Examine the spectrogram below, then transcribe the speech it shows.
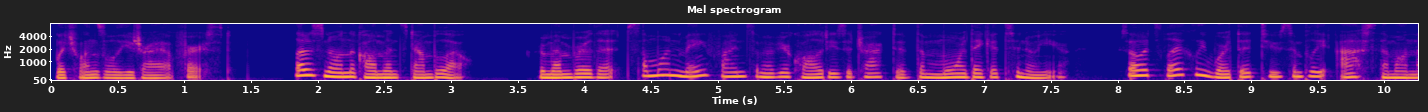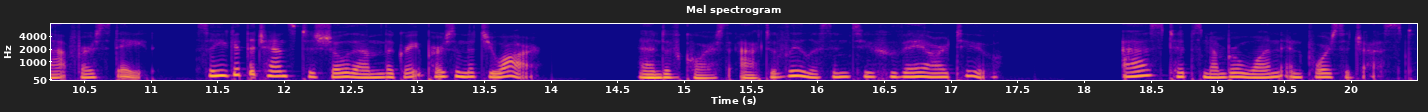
Which ones will you try out first? Let us know in the comments down below. Remember that someone may find some of your qualities attractive the more they get to know you. So it's likely worth it to simply ask them on that first date so you get the chance to show them the great person that you are. And of course, actively listen to who they are too. As tips number one and four suggest,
